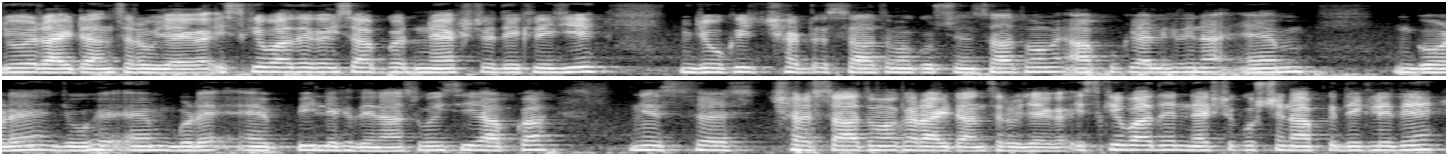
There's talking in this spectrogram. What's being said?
जो है राइट आंसर हो जाएगा। इसके बाद है इस आपका नेक्स्ट देख लीजिए, जो कि छठ सातवां क्वेश्चन। सातवां में आपको क्या लिख देना है? एम गोड़े जो है एम गोड़े पी लिख देना। सो इसी आपका छः सातवां का राइट आंसर हो जाएगा। इसके बाद नेक्स्ट क्वेश्चन आपके देख लेते हैं,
